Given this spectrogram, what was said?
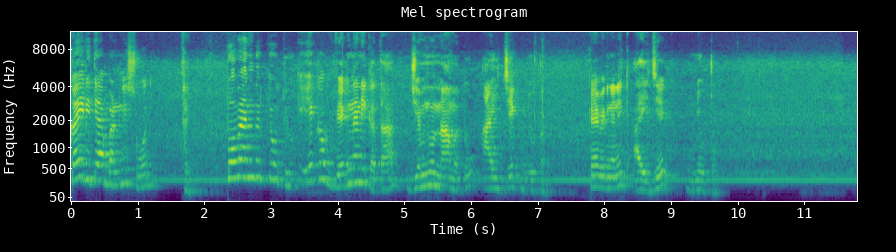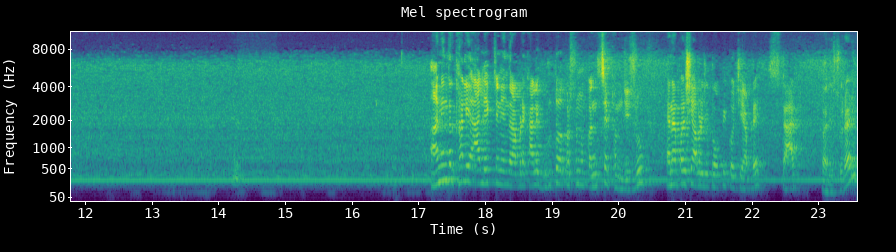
કઈ રીતે આ બળની શોધ થઈ? તો હવે આની અંદર કેવું થયું કે એક વૈજ્ઞાનિક હતા, જેમનું નામ હતું આઈજેક ન્યૂટન. કયા વૈજ્ઞાનિક? Isaac Newton. આની અંદર ખાલી આ લેક્ચરની અંદર આપણે ખાલી ગુરુત્વાકર્ષણનું કન્સેપ્ટ સમજીશું એના પછી આપણે જે ટોપિકો છે, આપણે સ્ટાર્ટ કરીશું. રેડી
